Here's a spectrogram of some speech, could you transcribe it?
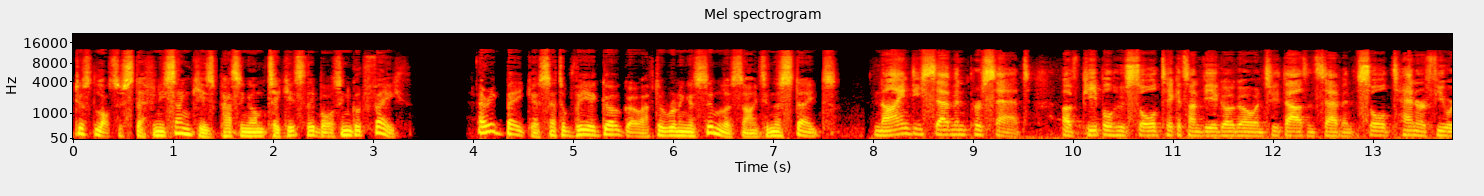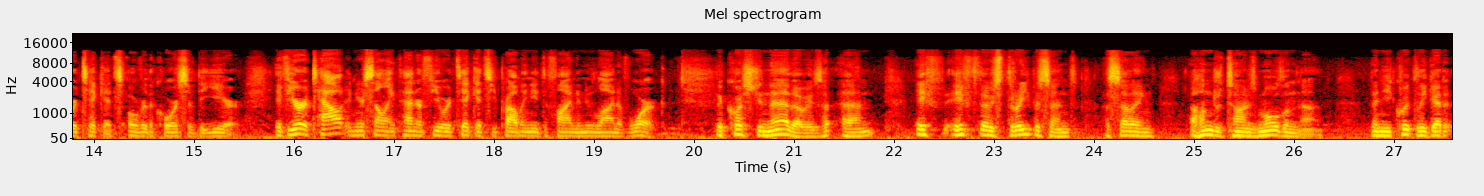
just lots of Stephanie Sankeys passing on tickets they bought in good faith. Eric Baker set up Viagogo after running a similar site in the States. 97% of people who sold tickets on Viagogo in 2007 sold 10 or fewer tickets over the course of the year. If you're a tout and you're selling 10 or fewer tickets, you probably need to find a new line of work. The question there, though, is um, if, if those 3% are selling 100 times more than that, then you quickly get a,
